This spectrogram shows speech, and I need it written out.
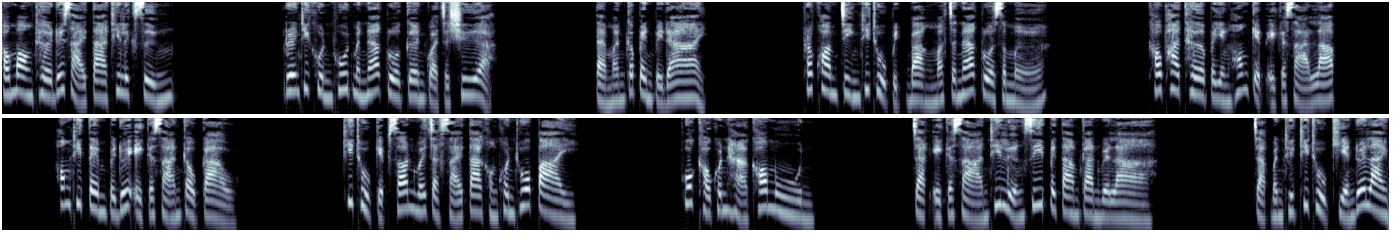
เขามองเธอด้วยสายตาที่ลึกซึ้ง เรื่องที่คุณพูดมันน่ากลัวเกินกว่าจะเชื่อ แต่มันก็เป็นไปได้ เพราะความจริงที่ถูกปิดบังมักจะน่ากลัวเสมอ เขาพาเธอไปยังห้องเก็บเอกสารลับ ห้องที่เต็มไปด้วยเอกสารเก่าๆ ที่ถูกเก็บซ่อนไว้จากสายตาของคนทั่วไป พวกเขาค้นหาข้อมูล จากเอกสารที่เหลืองซีดไปตามกาลเวลา จากบันทึกที่ถูกเขียนด้วยลาย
